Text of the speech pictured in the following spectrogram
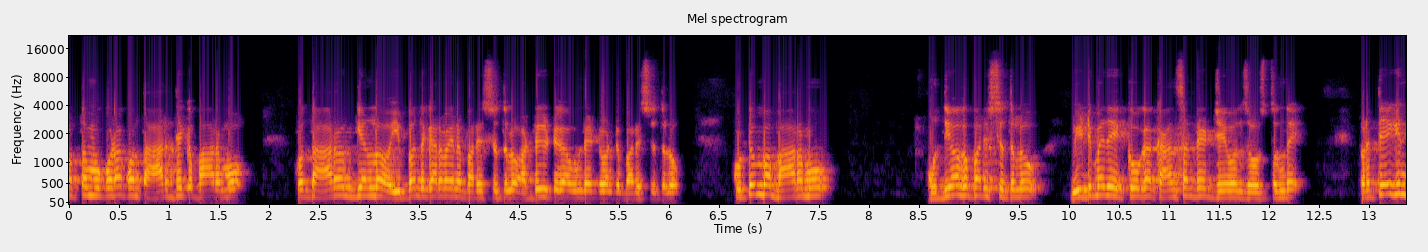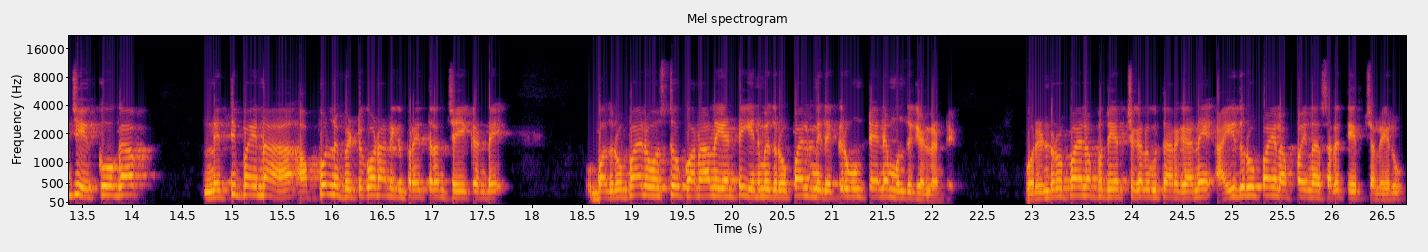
మొత్తము కూడా కొంత ఆర్థిక భారము కొంత ఆరోగ్యంలో ఇబ్బందికరమైన పరిస్థితులు అటు ఇటుగా ఉండేటువంటి పరిస్థితులు కుటుంబ భారము ఉద్యోగ పరిస్థితులు వీటి మీద ఎక్కువగా కాన్సన్ట్రేట్ చేయవలసి వస్తుంది. ప్రత్యేకించి ఎక్కువగా నెత్తిపైన అప్పుల్ని పెట్టుకోవడానికి ప్రయత్నం చేయకండి. పది రూపాయల వస్తువు కొనాలి అంటే ఎనిమిది రూపాయలు మీ దగ్గర ఉంటేనే ముందుకెళ్ళండి. ఓ రెండు రూపాయల అప్పు తీర్చగలుగుతారు కానీ ఐదు రూపాయల అప్పు అయినా సరే తీర్చలేరు.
